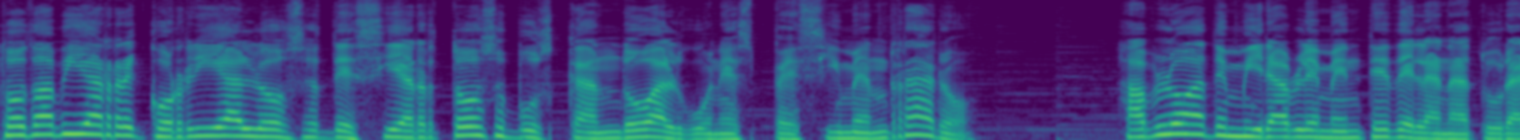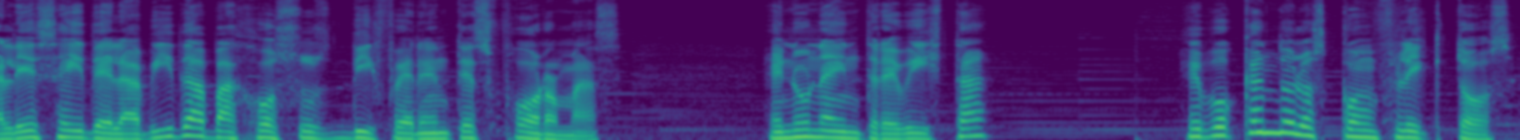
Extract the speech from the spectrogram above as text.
todavía recorría los desiertos buscando algún espécimen raro. Habló admirablemente de la naturaleza y de la vida bajo sus diferentes formas. En una entrevista, evocando los conflictos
